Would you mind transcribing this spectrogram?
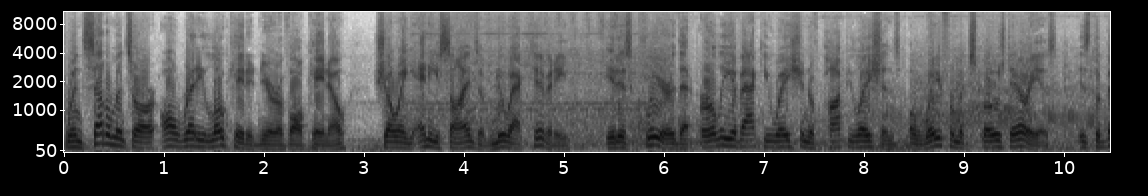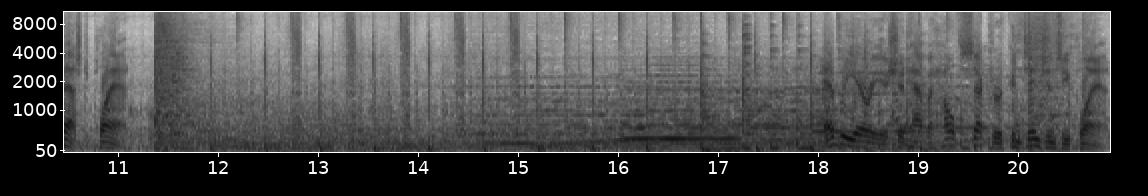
When settlements are already located near a volcano, showing any signs of new activity, it is clear that early evacuation of populations away from exposed areas is the best plan. Every area should have a health sector contingency plan.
